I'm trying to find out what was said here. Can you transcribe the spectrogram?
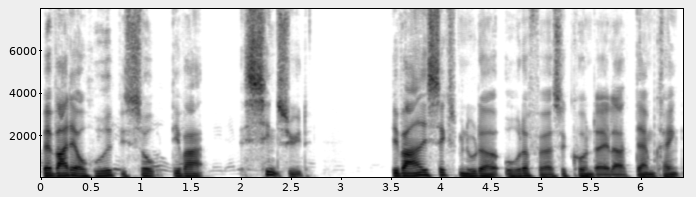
Hvad var det overhovedet, vi så? Det var sindssygt. Det varede i 6 minutter og 48 sekunder, eller deromkring.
